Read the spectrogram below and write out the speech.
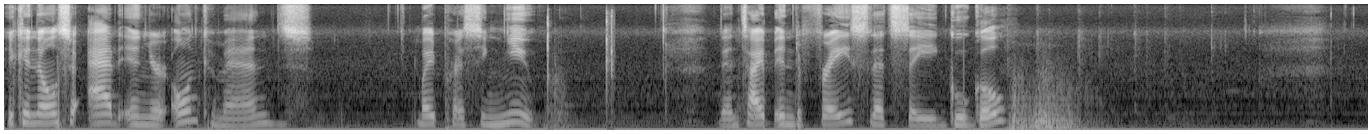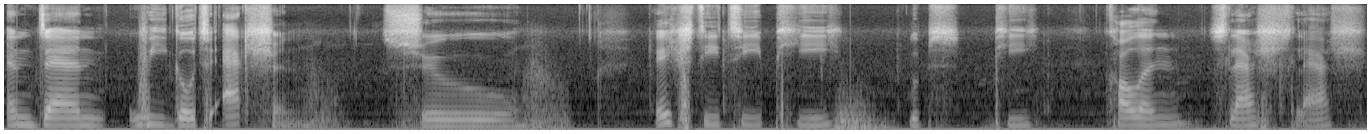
You can also add in your own commands by pressing new. Then type in the phrase, let's say Google, and then we go to action. So http oops p colon slash slash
